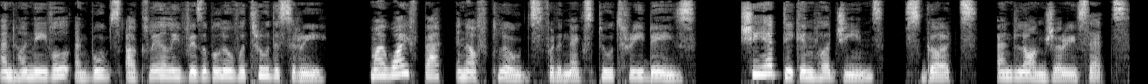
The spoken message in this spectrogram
and her navel and boobs are clearly visible over through the sari. My wife packed enough clothes for the next two three days. She had taken her jeans, skirts, and lingerie sets.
